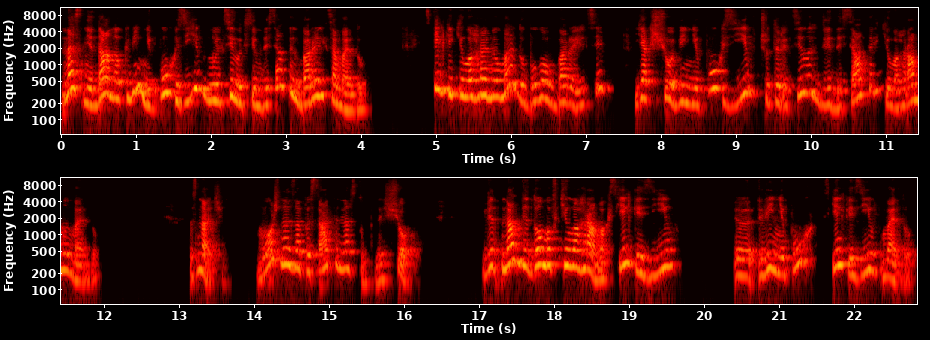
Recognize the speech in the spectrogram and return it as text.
На сніданок Вінні Пух з'їв 0,7 барильця меду. Скільки кілограмів меду було в барильці, якщо Вінні Пух з'їв 4,2 кілограми меду? Значить, можна записати наступне, що нам відомо в кілограмах, скільки з'їв е, Вінні Пух, скільки з'їв меду.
